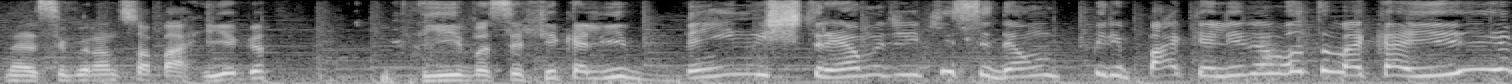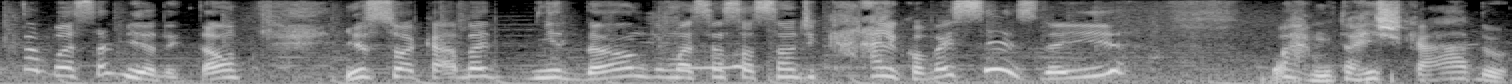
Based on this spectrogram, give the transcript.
né, segurando sua barriga, e você fica ali bem no extremo de que se der um piripaque ali, o outro vai cair e acabou essa vida. Então, isso acaba me dando uma sensação de caralho, qual vai ser isso daí? Ué, muito arriscado.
